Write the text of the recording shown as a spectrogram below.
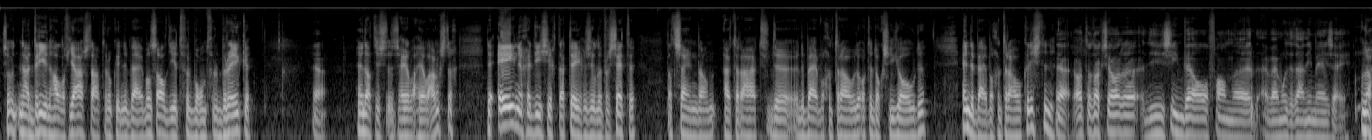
zo, na drieënhalf jaar staat er ook in de Bijbel, zal die het verbond verbreken. Ja. En dat is, dat is heel, heel angstig. De enigen die zich daartegen zullen verzetten, dat zijn dan uiteraard de, de Bijbelgetrouwe, de orthodoxe Joden en de Bijbelgetrouwe christenen. Ja, de orthodoxe Joden die zien wel van uh, wij moeten daar niet mee in zee. Nou,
